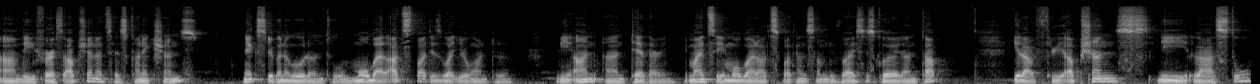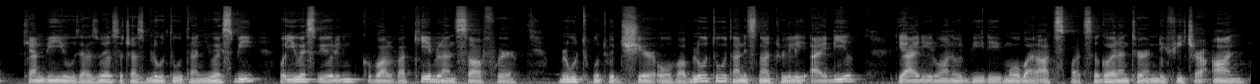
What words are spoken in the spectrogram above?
um, the first option that says connections. Next, you're going to go down to mobile hotspot is what you want to be on and tethering. You might say mobile hotspot on some devices. Go ahead and tap. You'll have three options. The last two can be used as well, such as Bluetooth and USB. But USB will involve a cable and software. Bluetooth would share over Bluetooth, and it's not really ideal. The ideal one would be the mobile hotspot. So go ahead and turn the feature on.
